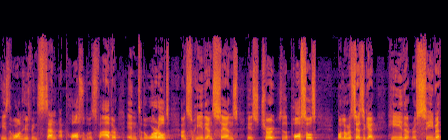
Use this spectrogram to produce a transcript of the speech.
He's the one who's been sent apostle of his Father into the world. And so he then sends his church, his apostles. But look what it says again He that receiveth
